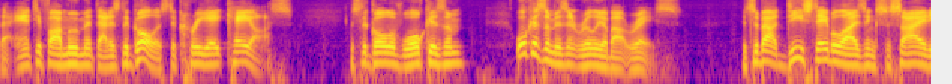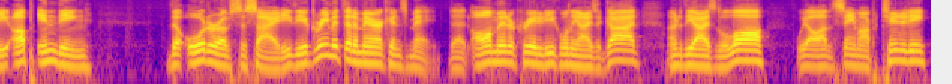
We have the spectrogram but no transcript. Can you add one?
the Antifa movement. That is the goal, is to create chaos. It's the goal of wokeism. Wokeism isn't really about race. It's about destabilizing society, upending the order of society, the agreement that Americans made that all men are created equal in the eyes of God, under the eyes of the law. We all have the same opportunity.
